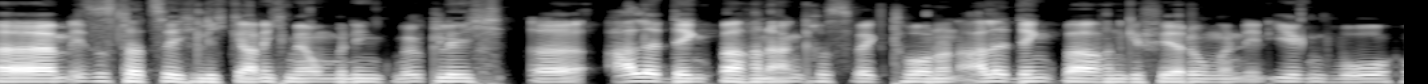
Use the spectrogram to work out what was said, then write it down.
ähm, ist es tatsächlich gar nicht mehr unbedingt möglich, äh, alle denkbaren Angriffsvektoren und alle denkbaren Gefährdungen in irgendwo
